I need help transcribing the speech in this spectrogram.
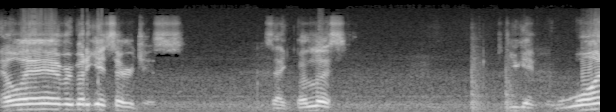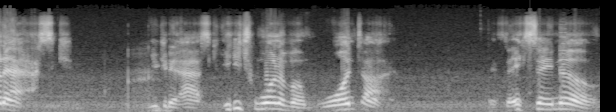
no, everybody gets urges. He's like, but listen, you get one ask. You can ask each one of them one time. If they say no,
